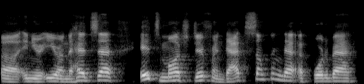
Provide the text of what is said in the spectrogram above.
uh, in your ear on the headset, it's much different. That's something that a quarterback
